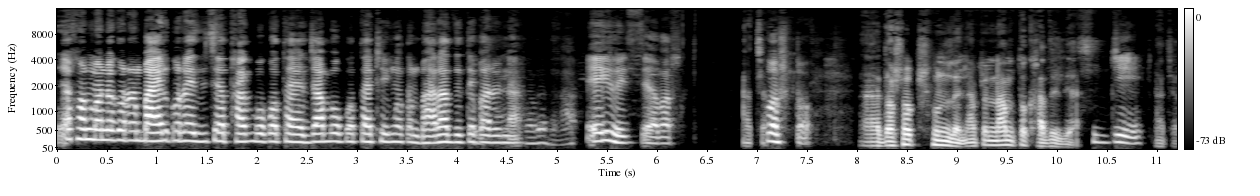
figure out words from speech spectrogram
এখন মনে করেন বাইর করে দিচ্ছে থাকব কোথায় যাব কোথায় ঠিক মতন ভাড়া দিতে পারি না। এই হয়েছে আমার আচ্ছা। কষ্ট। দর্শক শুনলেন আপনার নাম তো খাদিজা। জি। আচ্ছা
